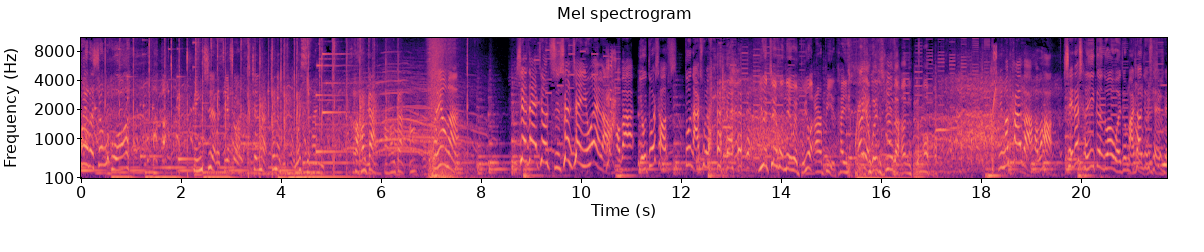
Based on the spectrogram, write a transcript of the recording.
为了生活，明智，我接受了。真的真的不错，我喜欢你，好好干，好好干啊！朋友们，现在就只剩这一位了，好吧？有多少都拿出来。因为最后那位不用 RB，他也他也会去的，你知道吗？你们开吧，好不好？谁的诚意更多，我就马上就选谁。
